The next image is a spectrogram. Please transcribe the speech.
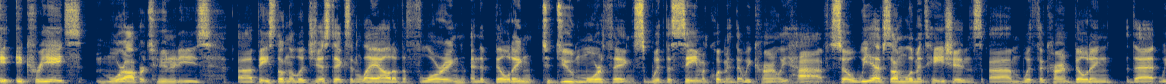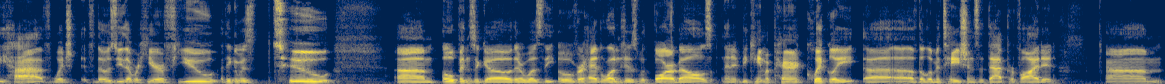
it, it creates more opportunities uh, based on the logistics and layout of the flooring and the building to do more things with the same equipment that we currently have. So we have some limitations um, with the current building that we have, which, for those of you that were here a few, I think it was two um, opens ago, there was the overhead lunges with barbells, and it became apparent quickly uh, of the limitations that that provided. Um,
